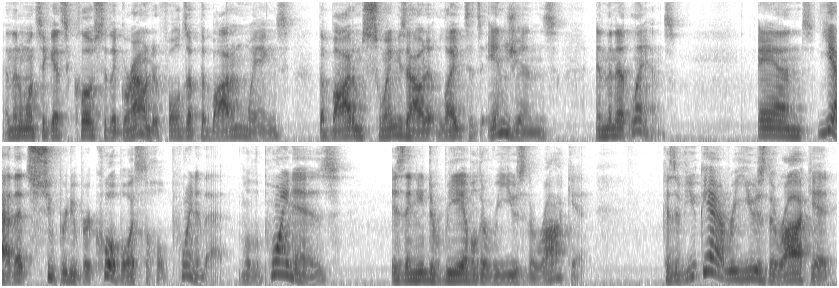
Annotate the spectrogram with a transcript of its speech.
And then once it gets close to the ground, it folds up the bottom wings, the bottom swings out, it lights its engines, and then it lands. And yeah, that's super duper cool, but what's the whole point of that? Well, the point is is they need to be able to reuse the rocket. Cuz if you can't reuse the rocket,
